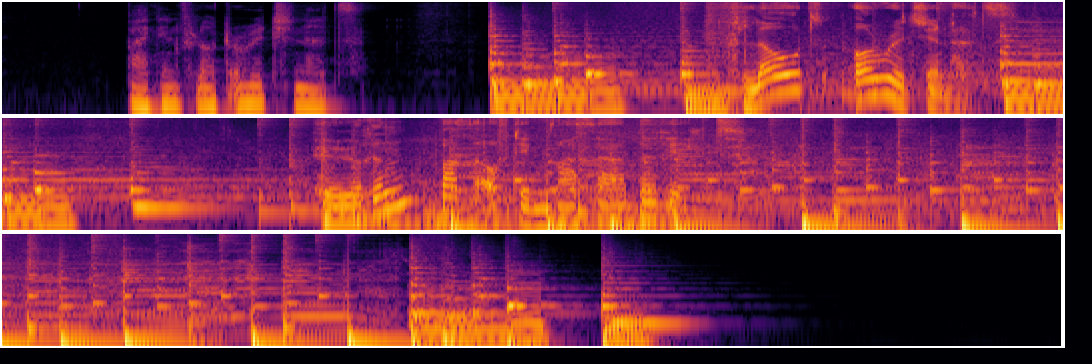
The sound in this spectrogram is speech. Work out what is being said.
bei den Float Originals. Float Originals. Hören, was auf dem Wasser bewegt.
